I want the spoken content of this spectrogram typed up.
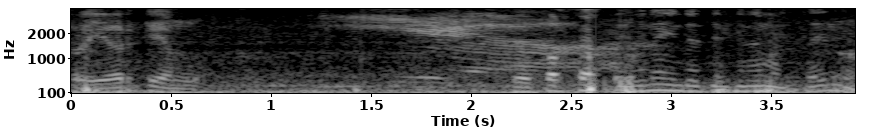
പ്രയോറിറ്റി ആണല്ലോ സൂപ്പർ സ്റ്റാർ ഇതിനെ അതിന്റെ എത്തിക്കുന്നത് മനസ്സിലായിരുന്നു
